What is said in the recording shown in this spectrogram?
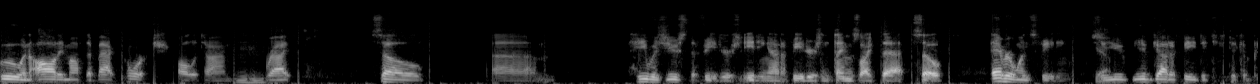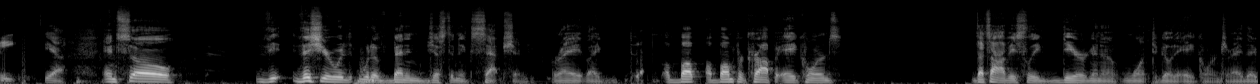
ooh and awed him off the back porch all the time, mm-hmm. right? So um, he was used to feeders, eating out of feeders and things like that. So everyone's feeding. So yeah. you you've got to feed to, to compete. Yeah, and so the, this year would would have been just an exception, right? Like a, bu- a bumper crop of acorns. That's obviously deer are gonna want to go to acorns, right? They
